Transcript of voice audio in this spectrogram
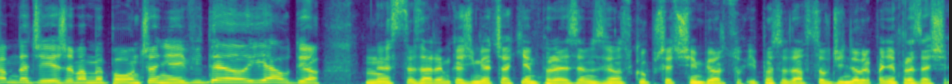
Mam nadzieję, że mamy połączenie i wideo, i audio z Cezarem Kazimierczakiem, prezesem Związku Przedsiębiorców i Pracodawców. Dzień dobry, panie prezesie.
